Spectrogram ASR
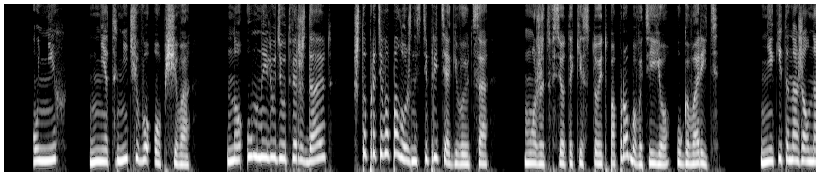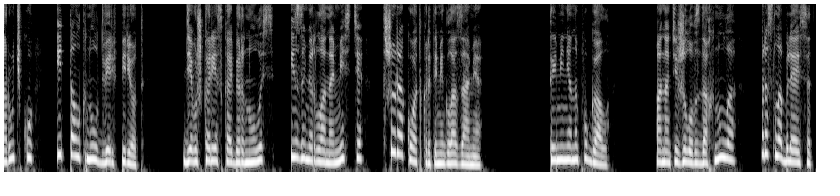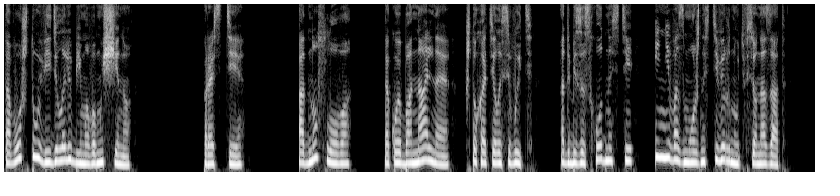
У них нет ничего общего, но умные люди утверждают, что противоположности притягиваются. Может, все-таки стоит попробовать ее уговорить? Никита нажал на ручку и толкнул дверь вперед. Девушка резко обернулась и замерла на месте с широко открытыми глазами. «Ты меня напугал». Она тяжело вздохнула, расслабляясь от того, что увидела любимого мужчину. «Прости». Одно слово, такое банальное, что хотелось выть, от безысходности и невозможности вернуть все назад.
